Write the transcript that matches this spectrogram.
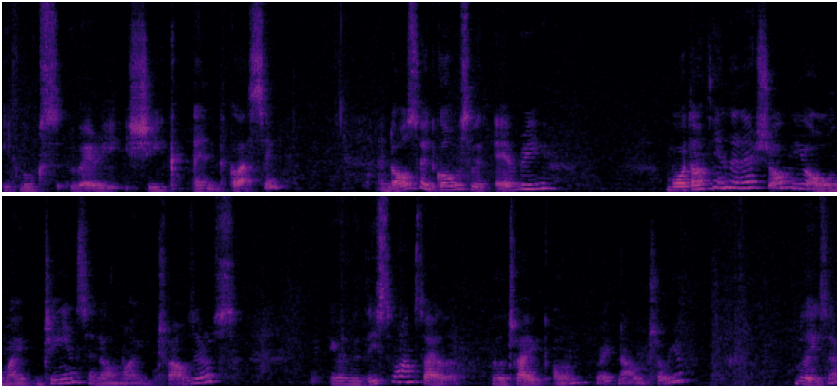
it looks very chic and classy. And also it goes with every bottom thing that I show you all my jeans and all my trousers. Even with this ones I will try it on right now and show you. Blazer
